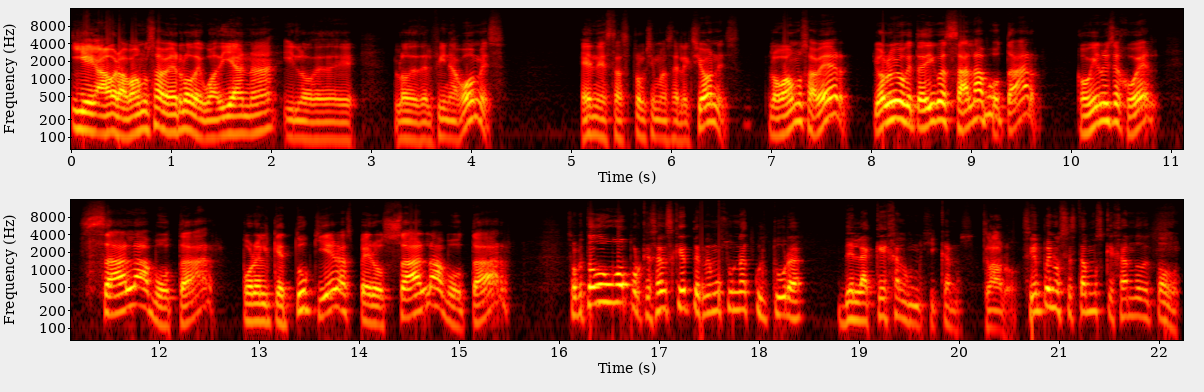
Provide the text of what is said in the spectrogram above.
Y ahora vamos a ver lo de Guadiana y lo de, lo de Delfina Gómez en estas próximas elecciones. Lo vamos a ver. Yo lo único que te digo es sal a votar. Como bien lo dice Joel, sal a votar por el que tú quieras, pero sal a votar. Sobre todo, Hugo, porque sabes que tenemos una cultura de la queja a los mexicanos. Claro. Siempre nos estamos quejando de todo.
